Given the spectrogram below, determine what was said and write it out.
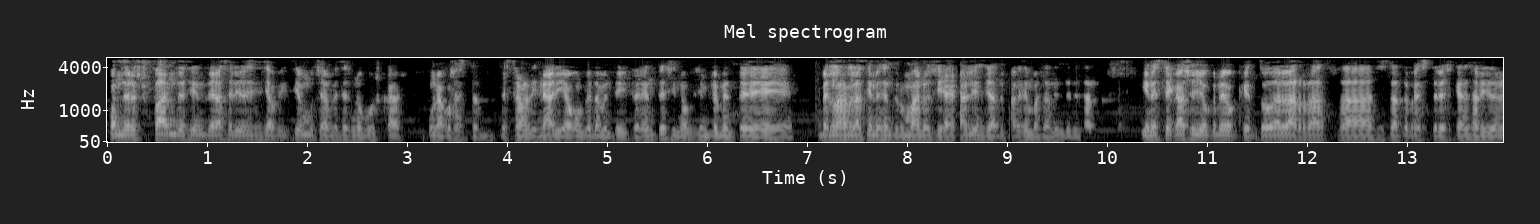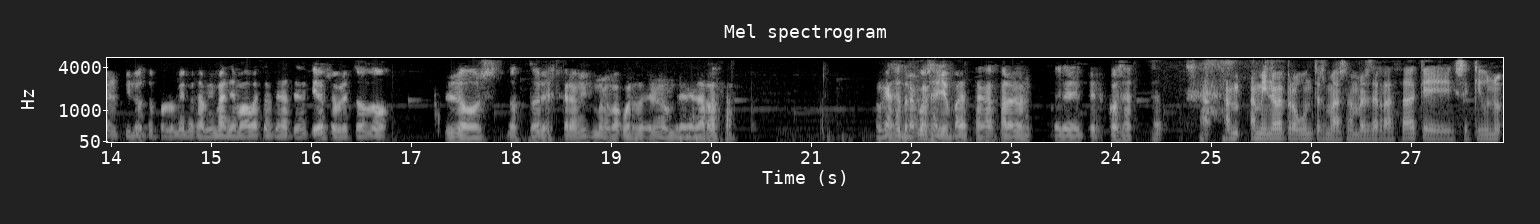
cuando eres fan de, de la serie de ciencia ficción muchas veces no buscas una cosa extra- extraordinaria o completamente diferente, sino que simplemente ver las relaciones entre humanos y aliens ya te parecen bastante interesantes. Y en este caso yo creo que todas las razas extraterrestres que han salido en el piloto, por lo menos a mí me han llamado bastante la atención, sobre todo los doctores, que ahora mismo no me acuerdo del nombre de la raza. Porque es otra cosa, yo para, esta- para los de, de cosas A, a mí no me preguntes más nombres de raza, que sé que uno,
